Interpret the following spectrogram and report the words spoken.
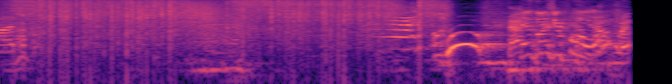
Oh, God. There goes your pool.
